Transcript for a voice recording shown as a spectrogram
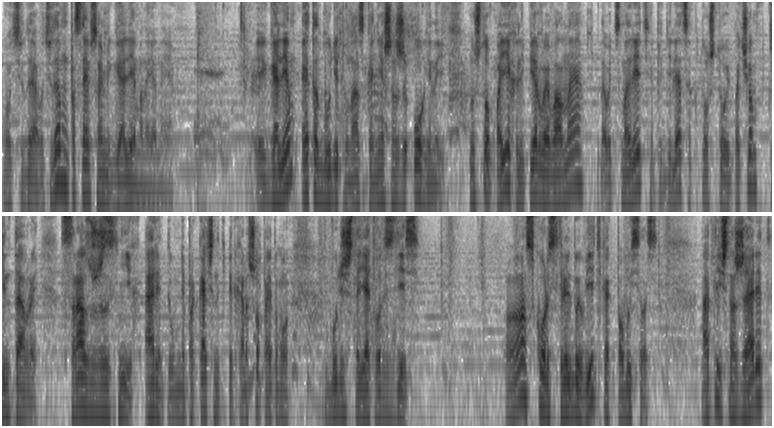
Вот сюда, вот сюда мы поставим с вами голема, наверное. И голем этот будет у нас, конечно же, огненный. Ну что, поехали, первая волна. Давайте смотреть, определяться, кто что и почем. Кентавры, сразу же с них. Арин, ты у меня прокачанный теперь хорошо, поэтому будешь стоять вот здесь о, скорость стрельбы, видите, как повысилась? Отлично жарит,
